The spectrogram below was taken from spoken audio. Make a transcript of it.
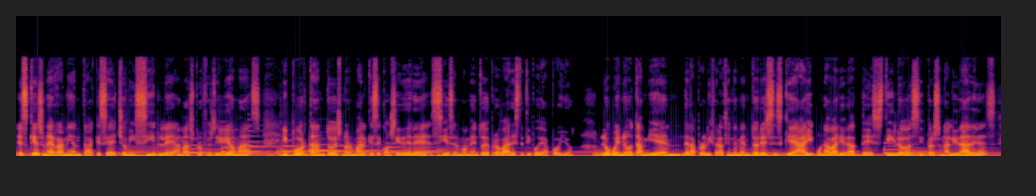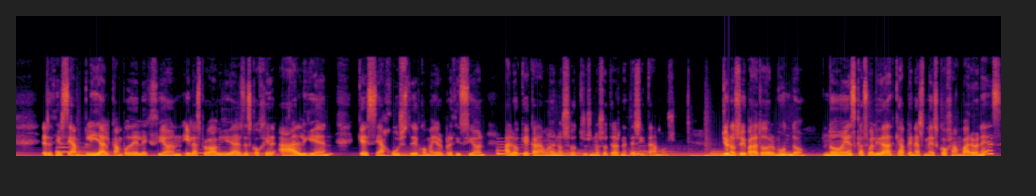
es que es una herramienta que se ha hecho visible a más profes de idiomas y por tanto es normal que se considere si es el momento de probar este tipo de apoyo. Lo bueno también de la proliferación de mentores es que hay una variedad de estilos y personalidades es decir, se amplía el campo de elección y las probabilidades de escoger a alguien que se ajuste con mayor precisión a lo que cada uno de nosotros, nosotras necesitamos. Yo no soy para todo el mundo. No es casualidad que apenas me escojan varones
